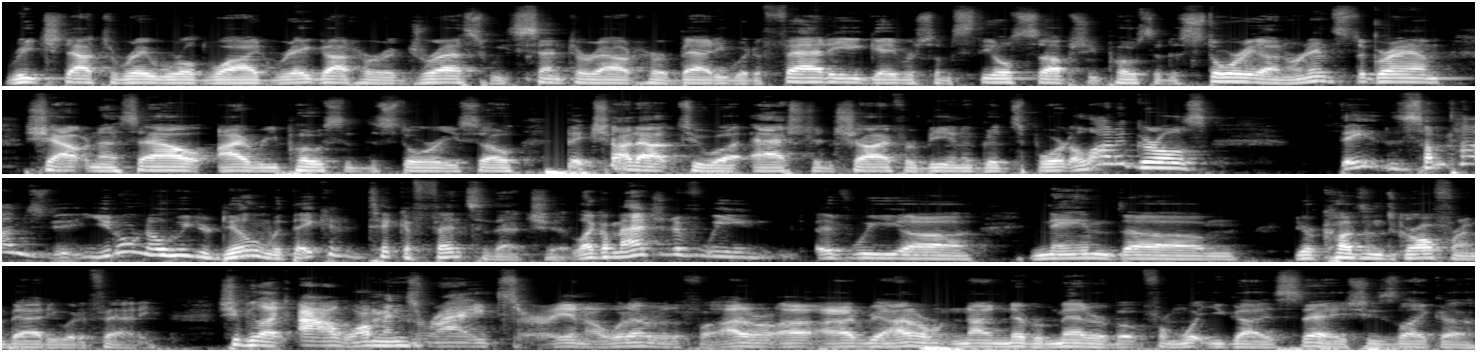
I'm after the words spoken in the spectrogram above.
Reached out to Ray Worldwide. Ray got her address. We sent her out her baddie with a fatty. Gave her some steel sup. She posted a story on her Instagram, shouting us out. I reposted the story. So big shout out to uh, Ashton Shy for being a good sport. A lot of girls, they sometimes you don't know who you're dealing with. They could take offense to that shit. Like imagine if we if we uh, named um, your cousin's girlfriend baddie with a fatty. She'd be like, "Ah, woman's rights," or you know, whatever the fuck. I don't, I, I, I don't, I never met her, but from what you guys say, she's like, uh,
